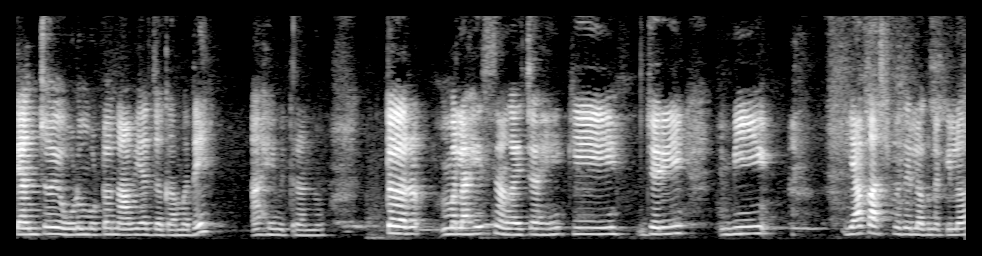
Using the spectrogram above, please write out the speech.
त्यांचं एवढं मोठं नाव या जगामध्ये आहे मित्रांनो. तर मला हेच सांगायचं आहे की जरी मी या कास्टमध्ये लग्न केलं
